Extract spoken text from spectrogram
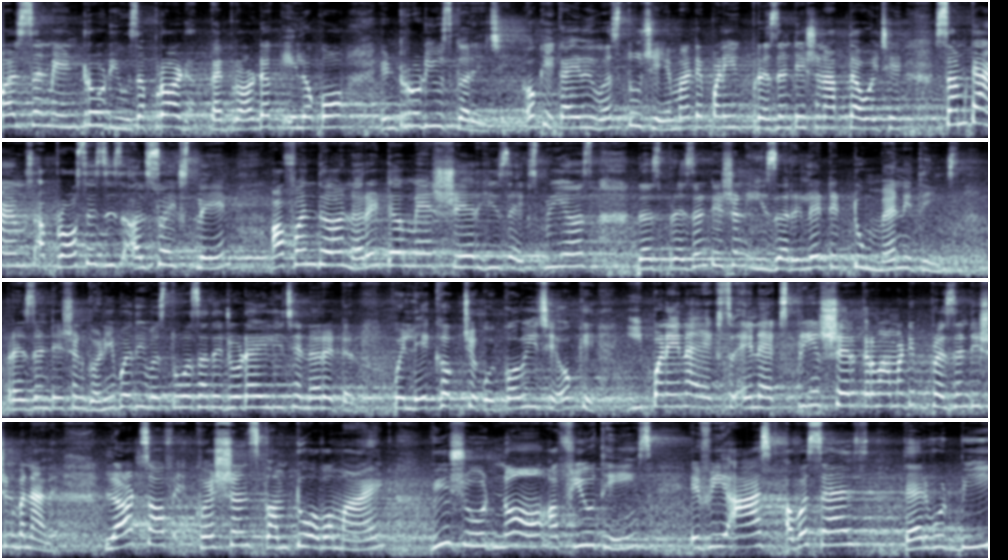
person may introduce a product કાંઈ પ્રોડક્ટ એ લોકો ઇન્ટ્રોડ્યુસ કરે છે. ઓકે કાંઈ એવી વસ્તુ છે, એ માટે પણ એક પ્રેઝન્ટેશન આપતા હોય છે. Sometimes a process is also explain often the narrator may share his experience thus presentation is a related to many things presentation ઘણી બધી વસ્તુઓ સાથે જોડાયેલી છે નરેટર કોઈ લેખક છે, કોઈ કવિ છે ઓકે એ પણ એના એક્સ એના એક્સપિરિયન્સ શેર કરવા માટે પ્રેઝન્ટેશન બનાવે. Lots of questions come to our mind we should know a few things we ask our selves there would be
